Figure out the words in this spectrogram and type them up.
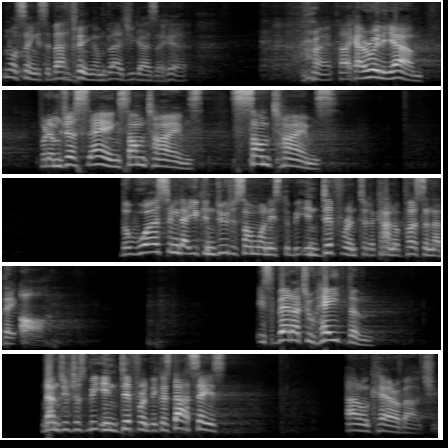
I'm not saying it's a bad thing. I'm glad you guys are here. Right? Like I really am. But I'm just saying, sometimes, sometimes, the worst thing that you can do to someone is to be indifferent to the kind of person that they are. It's better to hate them than to just be indifferent because that says, I don't care about you.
